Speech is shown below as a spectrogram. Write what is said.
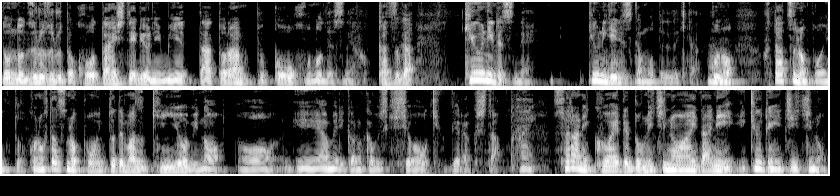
どんどんずるずると後退しているように見えたトランプ候補のですね、復活が、急にですね、急に現実感を持って出てきた。この二つのポイント、この二つのポイントでまず金曜日の、えー、アメリカの株式市場は大きく下落した。はい、さらに加えて土日の間に9.11の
